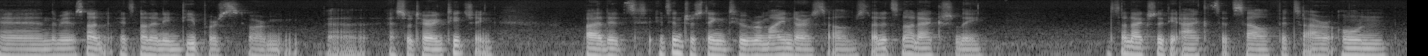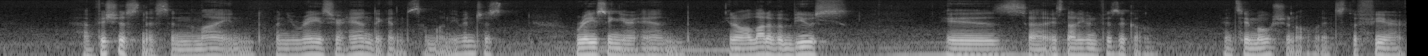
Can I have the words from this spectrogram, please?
and I mean, it's not it's not any deep or, or uh, esoteric teaching, but it's it's interesting to remind ourselves that it's not actually it's not actually the acts itself. It's our own uh, viciousness in the mind. When you raise your hand against someone, even just raising your hand You know, a lot of abuse is uh, it's not even physical. It's emotional. It's the fear.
